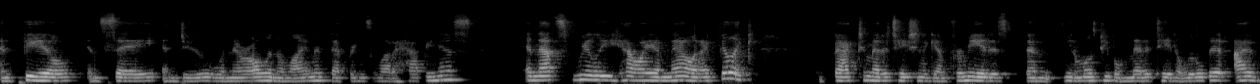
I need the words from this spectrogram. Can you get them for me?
and feel and say and do, when they're all in alignment, that brings a lot of happiness and that's really how i am now and i feel like back to meditation again for me it has been you know most people meditate a little bit i've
